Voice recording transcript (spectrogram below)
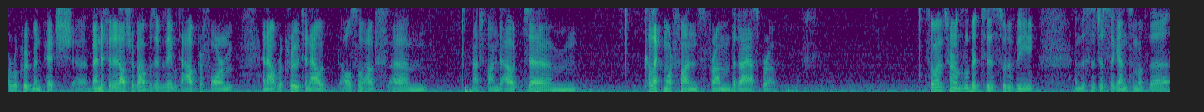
a recruitment pitch uh, benefited Al Shabaab was it was able to outperform and out recruit and out also out um, not fund out um, collect more funds from the diaspora. So I want to turn a little bit to sort of the, and this is just again some of the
